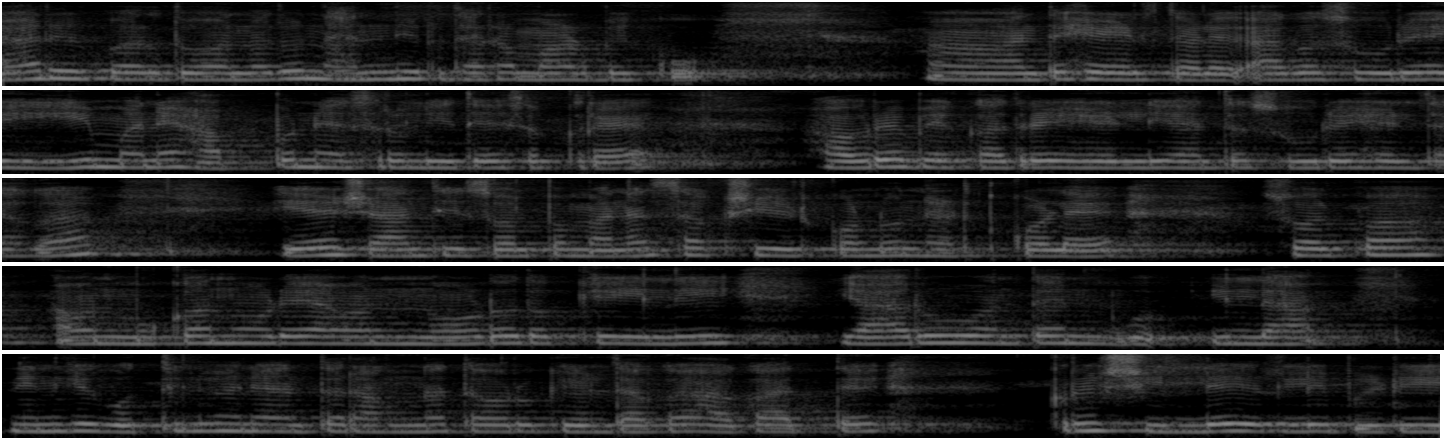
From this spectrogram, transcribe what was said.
ಯಾರು ಇರಬಾರ್ದು ಅನ್ನೋದು ನನ್ನ ನಿರ್ಧಾರ ಮಾಡಬೇಕು ಅಂತ ಹೇಳ್ತಾಳೆ. ಆಗ ಸೂರ್ಯ, ಈ ಮನೆ ಅಪ್ಪನ ಹೆಸರಲ್ಲಿ ಇದೆ ಸಕ್ಕರೆ ಅವರೇ ಬೇಕಾದರೆ ಹೇಳಿ, ಅಂತ ಸೂರ್ಯ ಹೇಳಿದಾಗ, ಏ ಶಾಂತಿ, ಸ್ವಲ್ಪ ಮನಸ್ಸಾಕ್ಷಿ ಇಟ್ಕೊಂಡು ನಡೆದುಕೊಳ್ಳೆ ಸ್ವಲ್ಪ ಅವನ ಮುಖ ನೋಡಿ, ಅವನು ನೋಡೋದಕ್ಕೆ ಇಲ್ಲಿ ಯಾರು ಅಂತ ಇಲ್ಲ. ನಿನಗೆ ಗೊತ್ತಿಲ್ವೇನೆ ಅಂತ ರಂಗನಾಥ್ ಅವರು ಕೇಳಿದಾಗ, ಆಗ ಅತ್ತೆ, ಕ್ರಿಶ್, ಇಲ್ಲೇ ಇರಲಿ ಬಿಡಿ.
